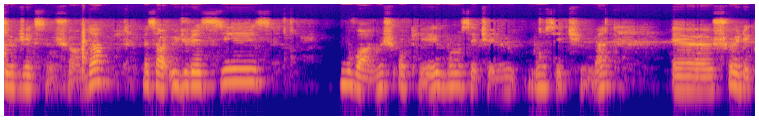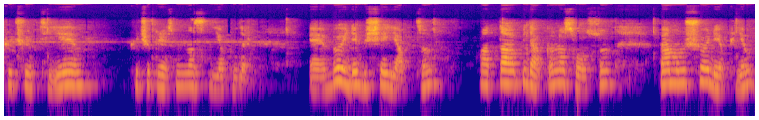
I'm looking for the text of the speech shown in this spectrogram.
göreceksin şu anda. Mesela ücretsiz bu varmış. Okey. Bunu seçelim. Bunu seçeyim ben. Ee, şöyle küçülteyim. Küçük resmi nasıl yapılır? E, böyle bir şey yaptım. Hatta bir dakika nasıl olsun? Ben bunu şöyle yapayım.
